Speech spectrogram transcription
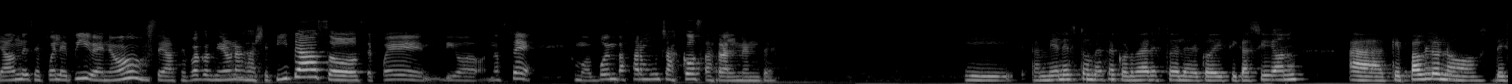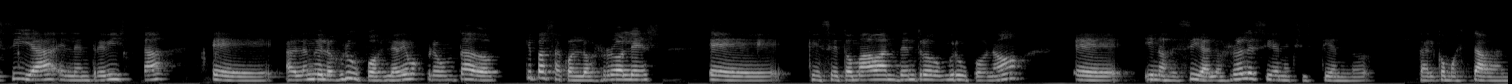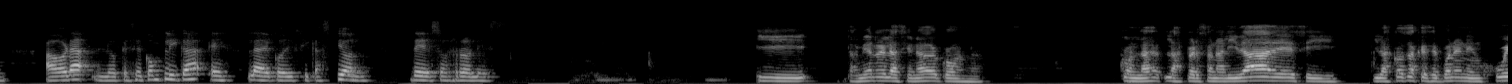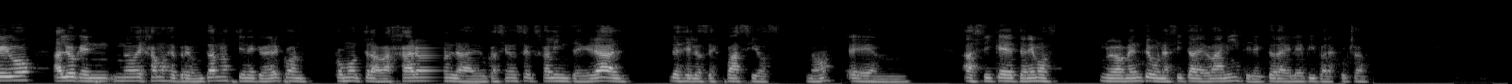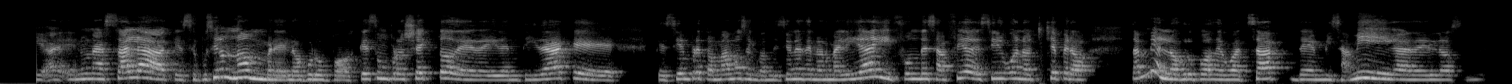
a dónde se fue el pibe, ¿no? O sea, se fue a cocinar unas galletitas o se fue, digo, no sé, como pueden pasar muchas cosas realmente. Y también esto me hace acordar esto de la decodificación, a que Pablo nos decía en la entrevista, eh, hablando de los grupos, le habíamos preguntado, ¿qué pasa con los roles eh, que se tomaban dentro de un grupo, no? Eh, y nos decía, los roles siguen existiendo tal como estaban. Ahora lo que se complica es la decodificación de esos roles. Y también relacionado con, con las personalidades y, las cosas que se ponen en juego, algo que no dejamos de preguntarnos tiene que ver con cómo trabajaron la educación sexual integral desde los espacios, ¿no? Em, así que tenemos nuevamente una cita de Bani, directora del EPI, para escuchar. En una sala que se pusieron nombre los grupos, que es un proyecto de identidad que siempre tomamos en condiciones de normalidad y fue un desafío decir, bueno, che, pero también los grupos de WhatsApp de mis amigas, de los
